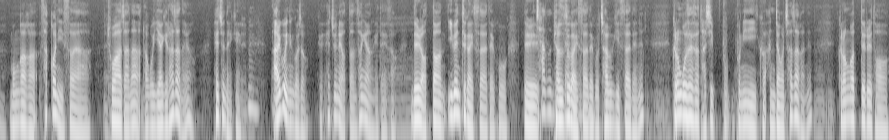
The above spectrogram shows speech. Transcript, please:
음. 뭔가가 사건이 있어야 네. 좋아하잖아라고 이야기를 하잖아요. 해준에게 네, 네. 음. 알고 있는 거죠. 그 해준의 어떤 성향에 대해서 아, 늘 어떤 이벤트가 있어야 되고 늘 자극이 변수가 있어야 있어야 되고 자극이 있어야 되는 그런 곳에서 다시 부, 본인이 그 안정을 찾아가는 음, 음, 그런 것들을 더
